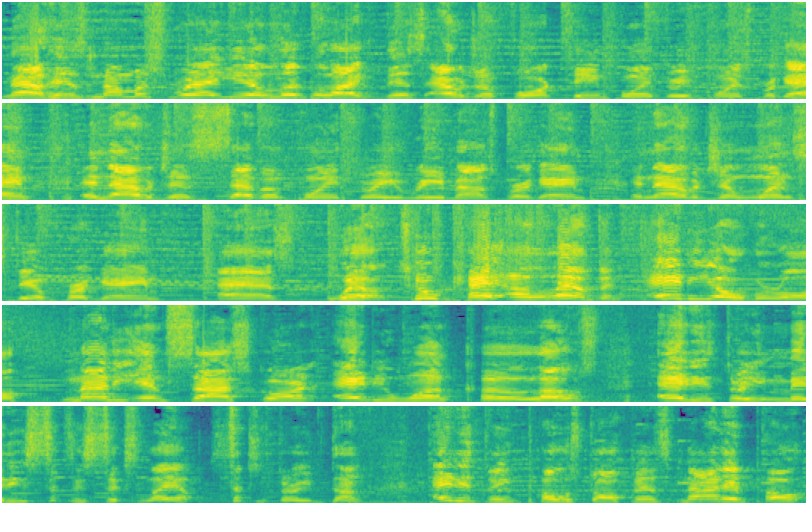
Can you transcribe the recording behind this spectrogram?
Now, his numbers for that year look like this, averaging 14.3 points per game and averaging 7.3 rebounds per game and averaging one steal per game as well. 2K11, 80 overall, 90 inside scoring, 81 close, 83 midi, 66 layup, 63 dunk, 83 post offense, 90 po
